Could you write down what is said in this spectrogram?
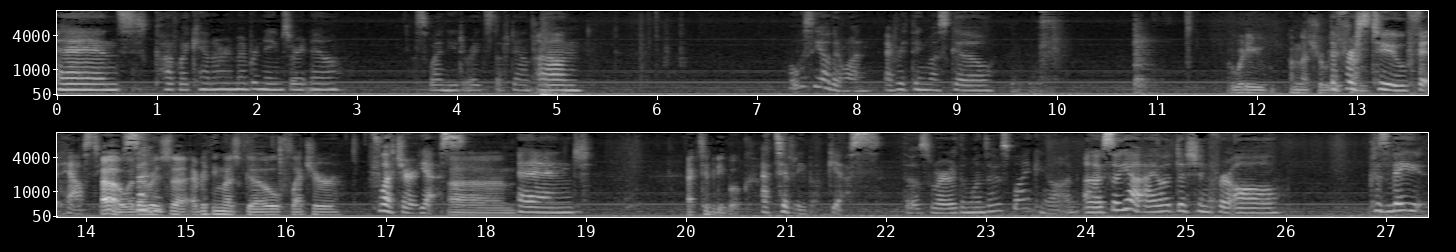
and God, why can't I remember names right now? That's why I need to write stuff down. Um, what was the other one? Everything Must Go. What do you? I'm not sure. What The first two PHIT House teams. Oh, well, there was uh, everything must go. Fletcher, Fletcher, yes, um, and activity book. Activity Book, yes. Those were the ones I was blanking on. Uh, so yeah, I auditioned for all because they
